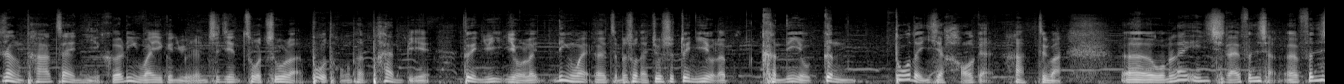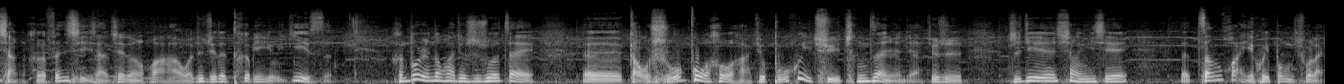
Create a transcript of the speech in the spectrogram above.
让他在你和另外一个女人之间做出了不同的判别，对你有了另外呃怎么说呢？就是对你有了肯定有更多的一些好感哈，对吧？呃，我们来一起来分享呃分享和分析一下这段话哈，我就觉得特别有意思。很多人的话就是说，在，呃，搞熟过后哈，就不会去称赞人家，就是直接像一些，呃，脏话也会蹦出来，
